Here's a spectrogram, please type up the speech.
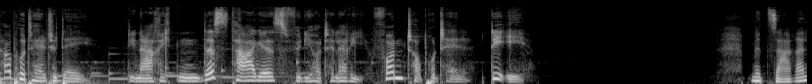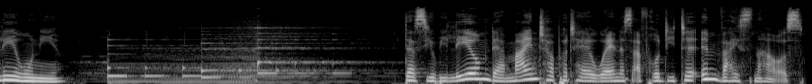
Top Hotel Today. Die Nachrichten des Tages für die Hotellerie von tophotel.de. Mit Sarah Leoni. Das Jubiläum der Mein Top Hotel Wellness Aphrodite im Weißenhaus.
